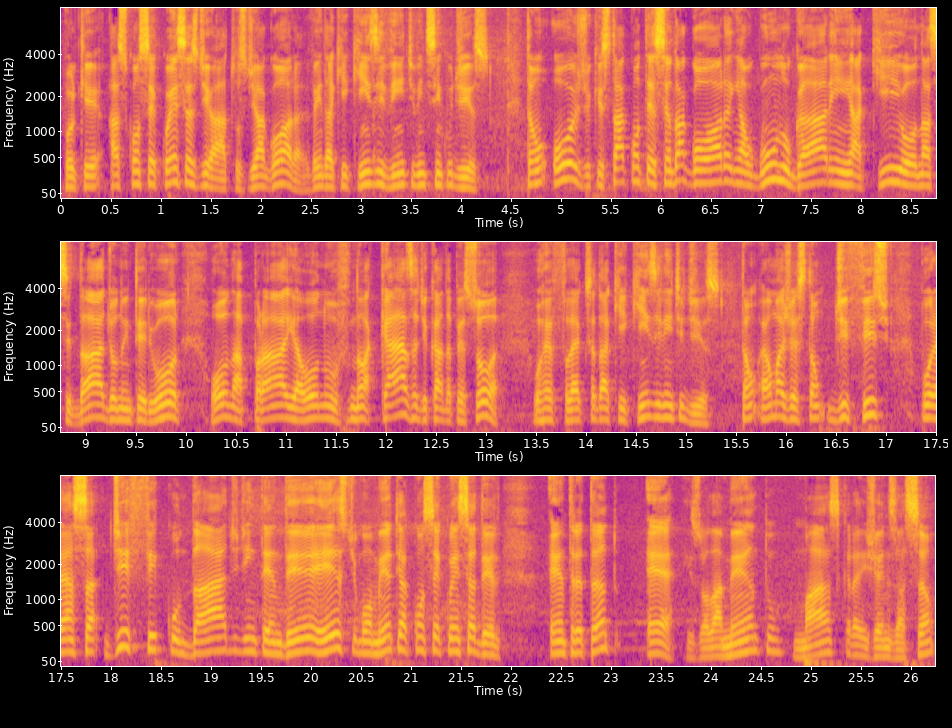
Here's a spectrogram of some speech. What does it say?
porque as consequências de atos de agora vêm daqui 15, 20, 25 dias. Então, hoje, o que está acontecendo agora, em algum lugar, em aqui, ou na cidade, ou no interior, ou na praia, ou no, na casa de cada pessoa, o reflexo é daqui 15, 20 dias. Então, é uma gestão difícil por essa dificuldade de entender este momento e a consequência dele. Entretanto, é isolamento, máscara, higienização,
